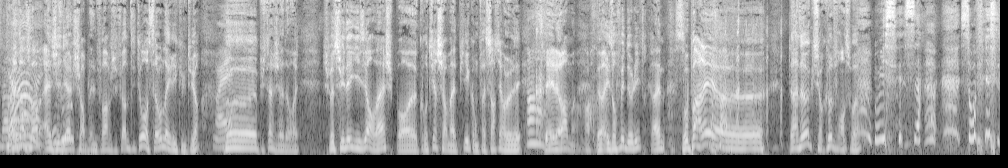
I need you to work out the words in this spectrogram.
forme Et Ah, Génial, je suis en pleine forme. J'ai fait un petit tour au salon de l'agriculture. Ouais. Euh, putain, j'ai adoré. Je me suis déguisé en vache pour euh, qu'on tire sur ma pied et qu'on me fasse sortir le lait. Oh. C'était énorme. Euh, ils ont fait 2 litres quand même. Vous parlez euh, d'un doc sur Claude François. Oui, c'est ça. Son fils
